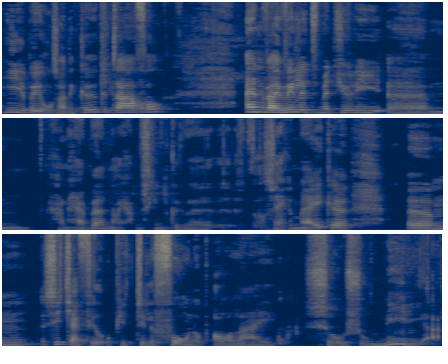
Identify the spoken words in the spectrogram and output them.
hier bij ons aan de keukentafel. En wij willen het met jullie ehm, gaan hebben. Nou ja, misschien kunnen we wel zeggen, Maaike. ehm, zit jij veel op je telefoon op allerlei social media?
